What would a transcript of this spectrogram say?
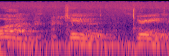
One, two, three.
